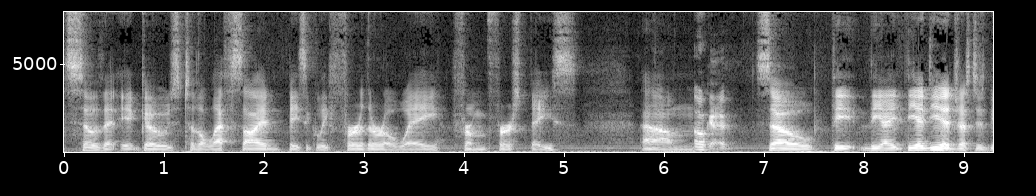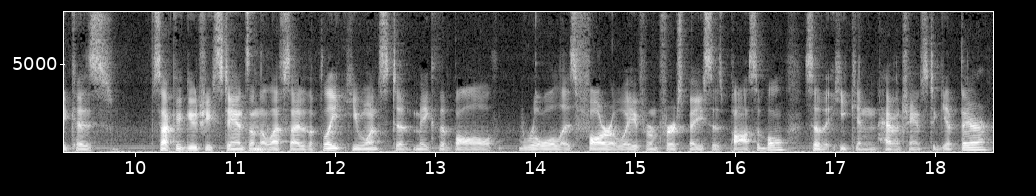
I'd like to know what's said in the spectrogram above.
so that it goes to the left side, basically further away from first base. Um, Okay. so the the the idea just is because Sakaguchi stands on the left side of the plate, he wants to make the ball roll as far away from first base as possible so that he can have a chance to get there.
